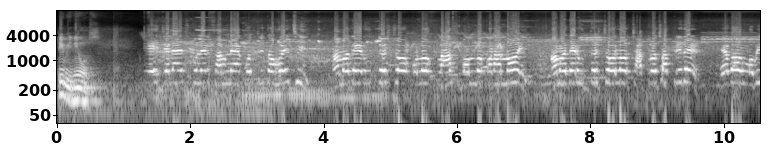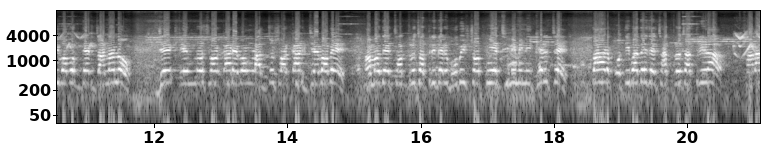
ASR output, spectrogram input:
টিভি নিউজ। এই জেলা স্কুলের সামনে একত্রিত হয়েছি। আমাদের উদ্দেশ্য কোনো ক্লাস বন্ধ করা নয়। আমাদের উদ্দেশ্য হলো ছাত্রছাত্রীদের এবং অভিভাবকদের জানানো যে কেন্দ্র সরকার এবং রাজ্য সরকার যেভাবে আমাদের ছাত্রছাত্রীদের ভবিষ্যৎ নিয়ে ছিনিমিনি খেলছে, তার প্রতিবাদে যে ছাত্রছাত্রীরা সারা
